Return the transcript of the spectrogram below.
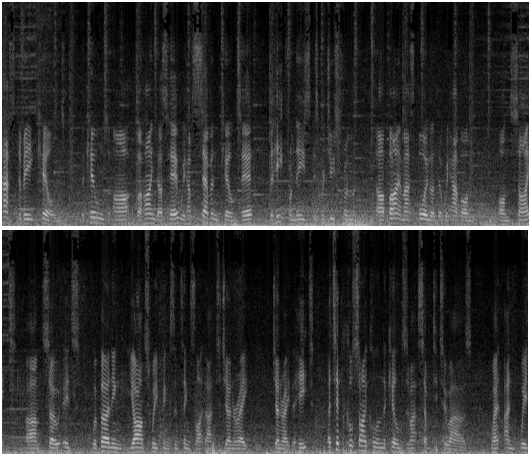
has to be kilned. The kilns are behind us here. We have seven kilns here. The heat from these is produced from our biomass boiler that we have on, on site. Um, so it's we're burning yard sweepings and things like that to generate generate the heat. A typical cycle in the kilns is about 72 hours, when, and we're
